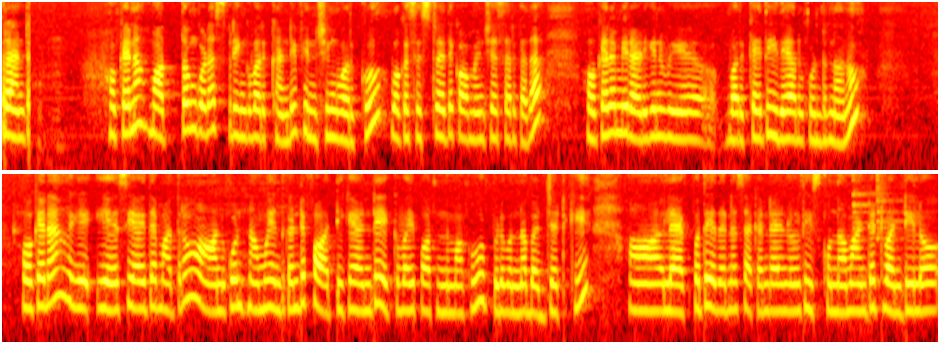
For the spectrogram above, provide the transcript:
ఫ్రంట్ ఓకేనా మొత్తం కూడా స్ప్రింగ్ వర్క్ అండి ఫినిషింగ్ వర్క్ ఒక సిస్టర్ అయితే కామెంట్ చేశారు కదా. ఓకేనా మీరు అడిగిన వర్క్ అయితే ఇదే అనుకుంటున్నాను. ఓకేనా? ఏ- ఏసీ అయితే మాత్రం అనుకుంటున్నాము. ఎందుకంటే ఫార్టీకే అంటే ఎక్కువైపోతుంది మాకు ఇప్పుడు ఉన్న బడ్జెట్కి. లేకపోతే ఏదైనా సెకండ్ హ్యాండ్లో తీసుకుందామా అంటే ట్వంటీలో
